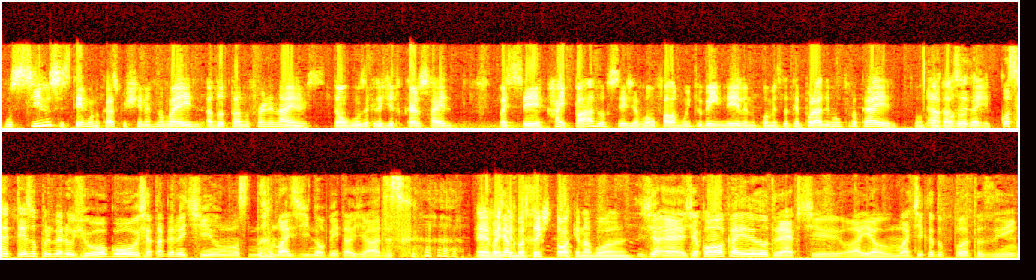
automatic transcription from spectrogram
possível sistema, no caso que o Shannon não vai adotar no 49ers. Então alguns acreditam que o Carlos Hyde vai ser hypado, ou seja, vão falar muito bem dele no começo da temporada e vão trocar ele. Vão Ah, tentar com, trocar ele. com certeza o primeiro jogo já tá garantindo mais de 90 jardas. É, vai Já- ter bastante toque na bola, né? já, é, já coloca ele no draft. Aí, ó, uma dica do Fantasy, hein?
